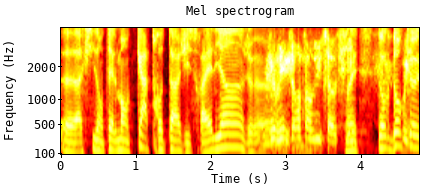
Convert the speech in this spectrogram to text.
euh, accidentellement quatre otages israéliens. J'ai entendu ça aussi. Donc, donc euh,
